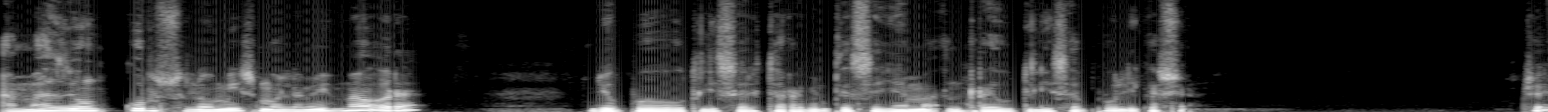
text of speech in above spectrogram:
a más de un curso lo mismo a la misma hora, yo puedo utilizar esta herramienta que se llama reutilizar publicación. ¿Sí?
